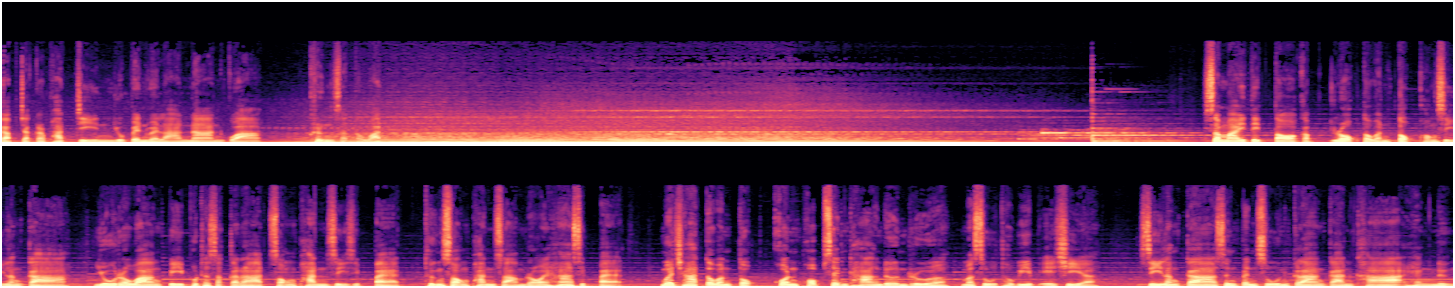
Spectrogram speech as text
กับจักรพรรดิจีนอยู่เป็นเวลานานกว่าครึ่งศตวรรษ สมัยติดต่อกับโลกตะวันตกของศรีลังกา อยู่ระหว่างปีพุทธศักราช 2048 ถึง 2358 เมื่อชาติตะวันตกค้นพบเส้นทางเดินเรือมาสู่ทวีปเอเชียศรีลังกาซึ่งเป็นศูนย์กลางการค้าแห่งหนึ่ง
